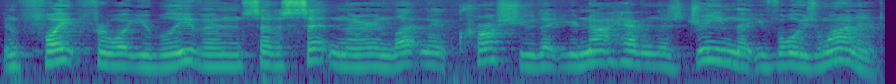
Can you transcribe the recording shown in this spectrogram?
and fight for what you believe in instead of sitting there and letting it crush you that you're not having this dream that you've always wanted?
